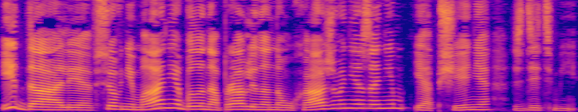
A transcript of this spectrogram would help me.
и далее все внимание было направлено на ухаживание за ним и общение с детьми.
